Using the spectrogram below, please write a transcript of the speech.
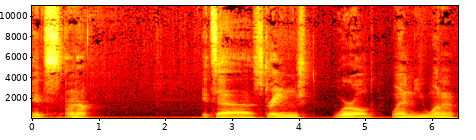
It's I don't know. It's a strange world when you want to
